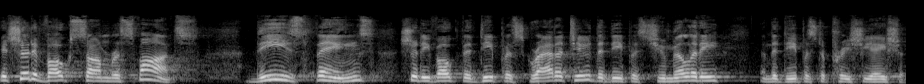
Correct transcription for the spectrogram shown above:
It should evoke some response. These things should evoke the deepest gratitude, the deepest humility, and the deepest appreciation.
